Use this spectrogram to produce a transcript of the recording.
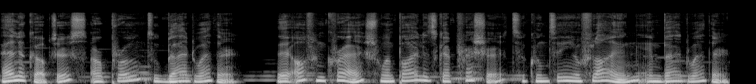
Helicopters are prone to bad weather. They often crash when pilots get pressured to continue flying in bad weather.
